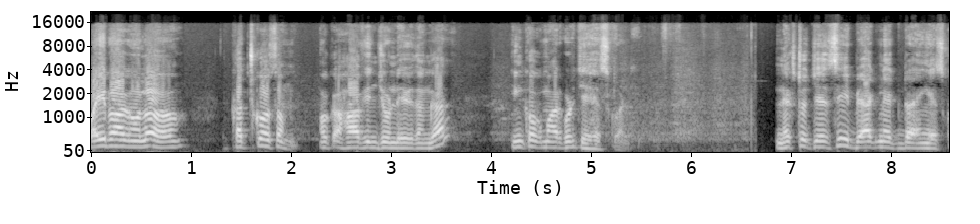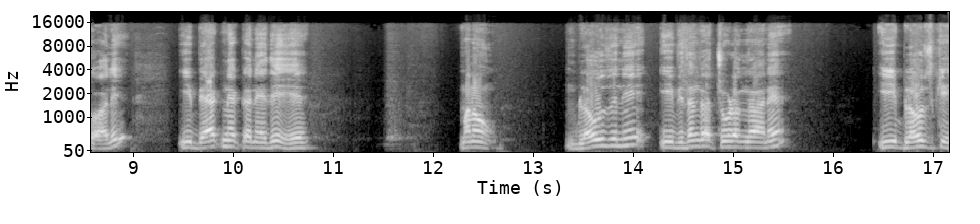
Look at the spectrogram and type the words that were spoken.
పై భాగంలో ఖర్చు కోసం ఒక హాఫ్ ఇంచ్ ఉండే విధంగా ఇంకొక మార్క్ కూడా చేసేసుకోండి. నెక్స్ట్ వచ్చేసి బ్యాక్ నెక్ డ్రాయింగ్ వేసుకోవాలి ఈ బ్యాక్ నెక్ అనేది మనం బ్లౌజ్ని ఈ విధంగా చూడంగానే ఈ బ్లౌజ్కి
